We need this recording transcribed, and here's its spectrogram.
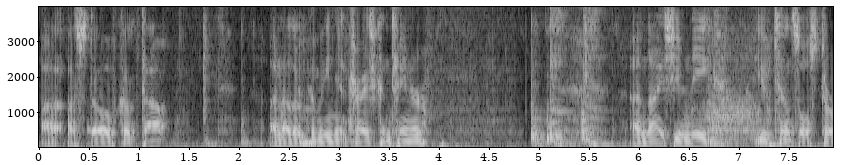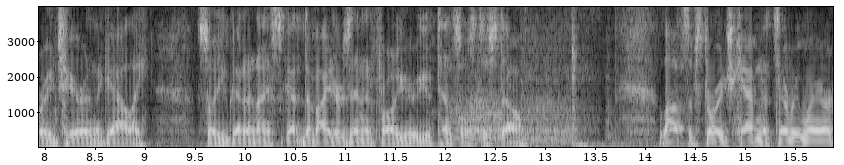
uh, a stove cooktop, another convenient trash container, a nice unique utensil storage here in the galley. So you've got a nice, got dividers in it for all your utensils to stow. Lots of storage cabinets everywhere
